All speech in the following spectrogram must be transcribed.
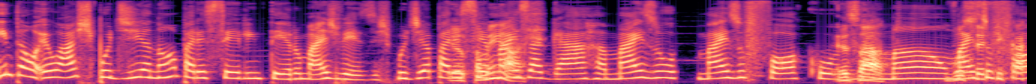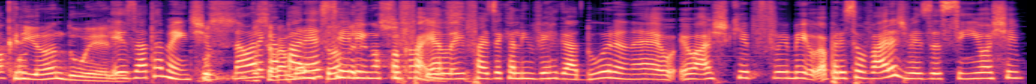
Então, eu acho que podia não aparecer ele inteiro mais vezes. Podia aparecer mais acho. a garra, mais o, mais o foco Exato. na mão, mais Você o ficar foco. criando ele. Exatamente. Você- na hora você que aparece ele, ele que fa- ela e faz aquela envergadura, né? Eu, eu acho que foi meio. Apareceu várias vezes assim eu achei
